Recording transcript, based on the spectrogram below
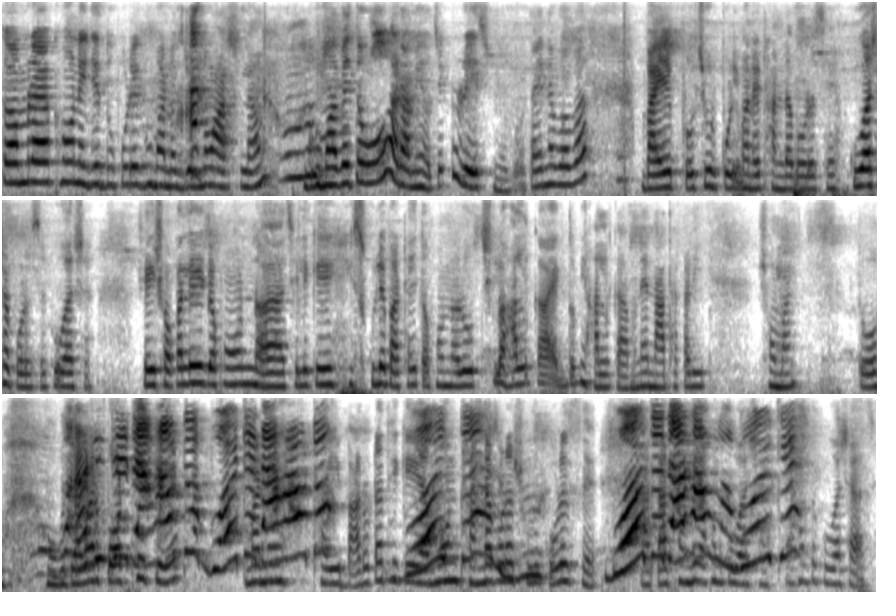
তো আমরা এখন এই যে দুপুরে ঘুমানোর জন্য আসলাম। ঘুমাবে তো ও আর আমি হচ্ছে একটু রেস্ট নেব তাই না বাবা? বাইরে প্রচুর পরিমাণে ঠান্ডা পড়েছে কুয়াশা পড়েছে কুয়াশা। সেই সকালে যখন ছেলেকে স্কুলে পাঠাই তখন রোদ ছিল হালকা একদমই হালকা মানে না থাকারই সমান। তো যাওয়ার পর থেকে মানে এই বারোটা থেকে এমন ঠান্ডা পড়া শুরু করেছে। আর তার সঙ্গে এখন কুয়াশা এখন তো কুয়াশা আছে।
